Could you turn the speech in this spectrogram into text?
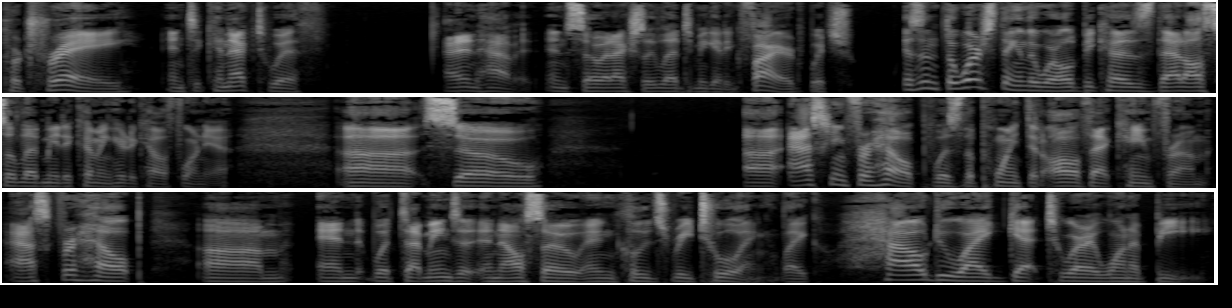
portray and to connect with, I didn't have it. And so it actually led to me getting fired, which isn't the worst thing in the world because that also led me to coming here to California. Uh, so uh, asking for help was the point that all of that came from. Ask for help, um, and what that means, and also includes retooling. Like, how do I get to where I want to be?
